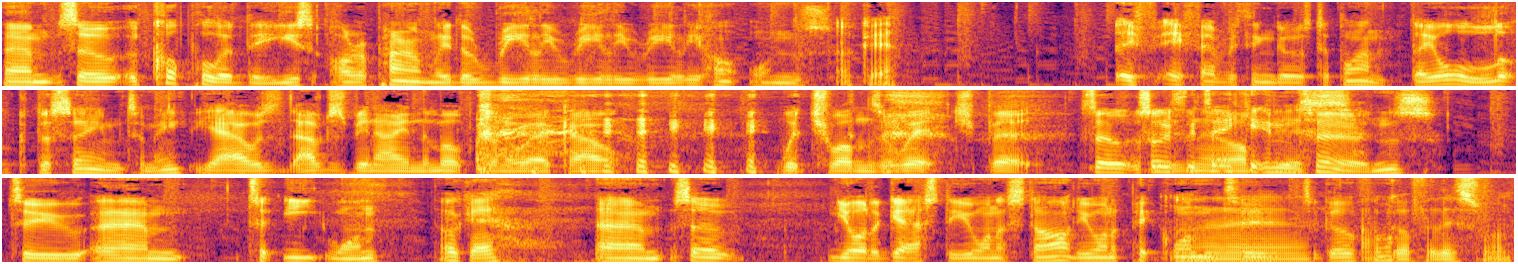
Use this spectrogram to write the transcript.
Um, so a couple of these are apparently the really, really, really hot ones. Okay. If if everything goes to plan, they all look the same to me. Yeah, I was. I've just been eyeing them up, trying to work out which ones are which. But So so if we take it in turns to um, to eat one. okay, Um, so you're the guest. Do you want to start? Do you want to pick one to, Uh, to go for? I'll go for this one.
